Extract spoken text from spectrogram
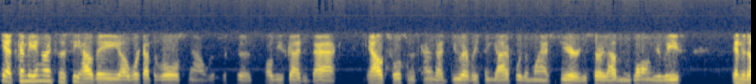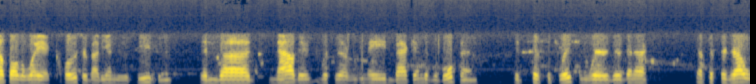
Yeah, it's going to be interesting to see how they uh, work out the roles now with, with the, all these guys back. Alex Wilson is kind of that do everything guy for them last year. He started out in long relief, ended up all the way at closer by the end of the season and uh, now they with the remade back end of the bullpen, it's a situation where they're to have to figure out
